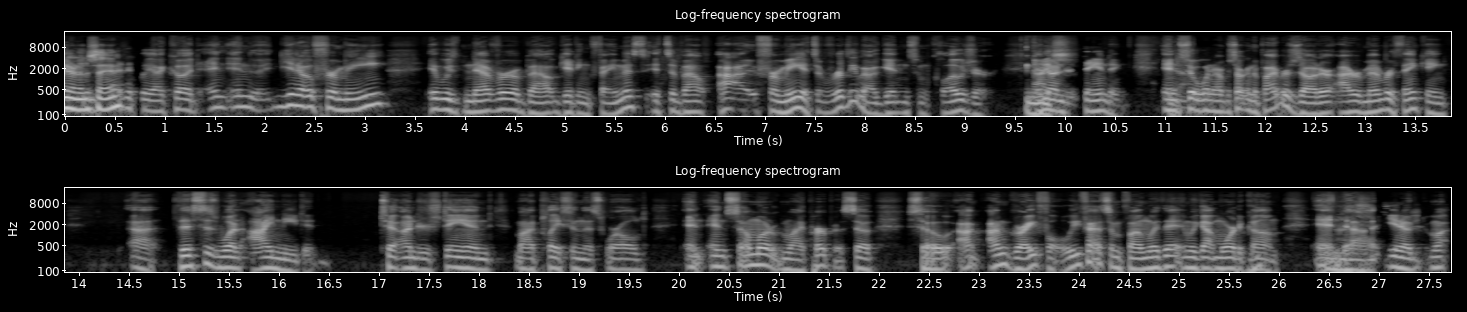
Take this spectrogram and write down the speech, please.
You know what I'm saying? Technically, I could, and and uh, you know, for me, it was never about getting famous. It's about, uh, for me, it's really about getting some closure and understanding. And Yeah. so when I was talking to Piper's daughter, I remember thinking, uh, this is what I needed to understand my place in this world and and somewhat of my purpose. So so I, I'm grateful. We've had some fun with it, and we got more to come. And Nice. uh, you know, my,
